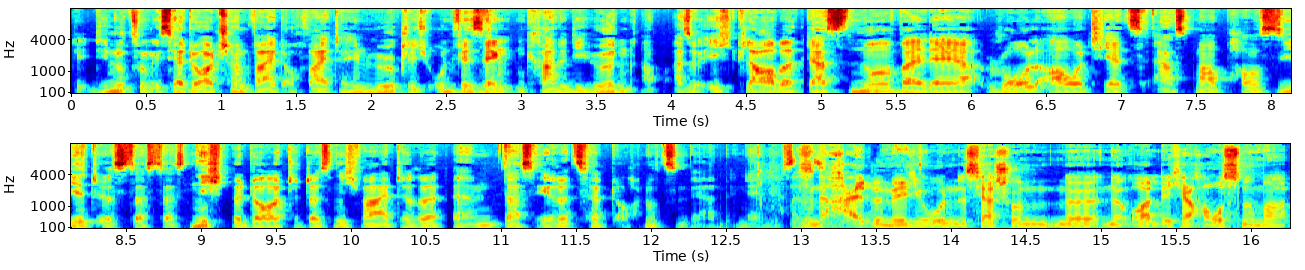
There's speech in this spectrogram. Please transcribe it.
die Nutzung ist ja deutschlandweit auch weiterhin möglich und wir senken gerade die Hürden ab. Also ich glaube, dass nur weil der Rollout jetzt erstmal pausiert ist, dass das nicht bedeutet, dass nicht weitere ähm, das E-Rezept auch nutzen werden in der nächsten Also eine halbe Million ist ja schon eine, eine ordentliche Hausnummer.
